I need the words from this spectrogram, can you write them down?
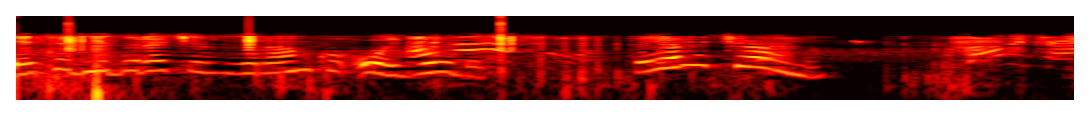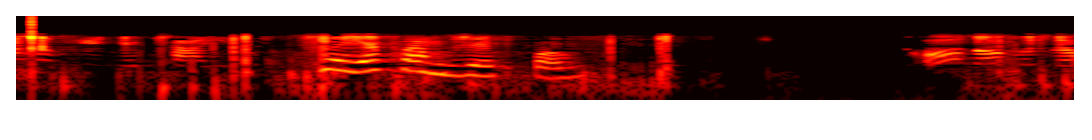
Я сьогодні, до речі, зранку. Ой, вибач. Та я нечайно. Зараз чайно п'ють чаю. Все, я сам вже впав. О, добре, все.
